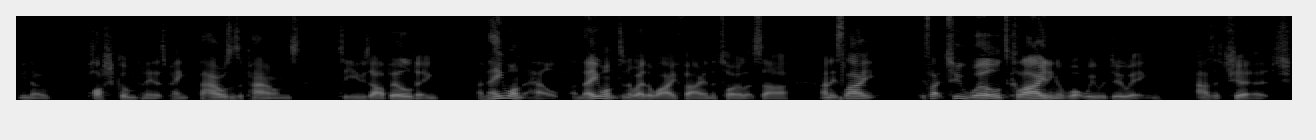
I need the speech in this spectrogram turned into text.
you know, posh company that's paying thousands of pounds to use our building and they want help and they want to know where the Wi-Fi and the toilets are. And it's like it's like two worlds colliding of what we were doing as a church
